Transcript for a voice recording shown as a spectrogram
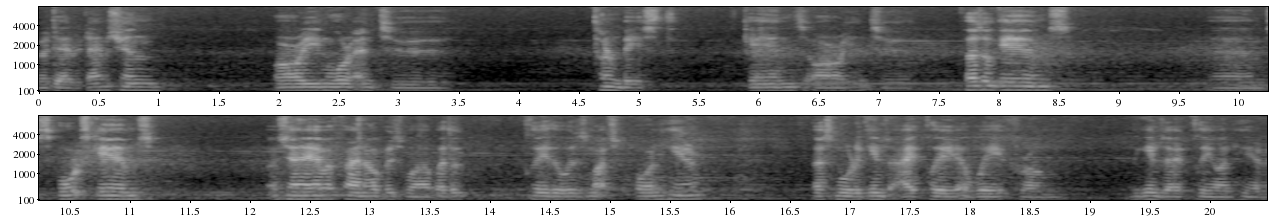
Red Dead Redemption? Or are you more into turn based games? Or are you into puzzle games? Um, sports games? Which I am a fan of as well, but play those as much on here. That's more the games I play away from the games I play on here.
